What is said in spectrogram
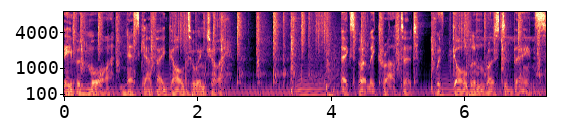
even more Nescafe Gold to enjoy. Expertly crafted with golden roasted beans.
